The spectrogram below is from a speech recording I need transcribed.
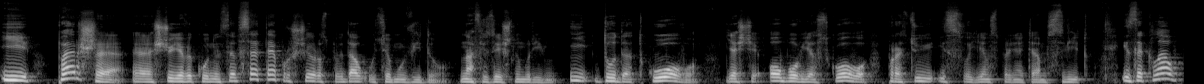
І перше, е, що я виконую, це все те, про що я розповідав у цьому відео на фізичному рівні. І додатково я ще обов'язково працюю із своїм сприйняттям світу. І заклав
